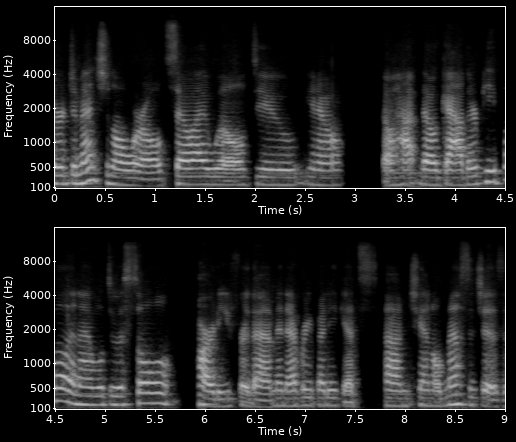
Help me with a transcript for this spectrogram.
third dimensional world so i will do you know they'll have they'll gather people and i will do a soul party for them and everybody gets um, channeled messages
